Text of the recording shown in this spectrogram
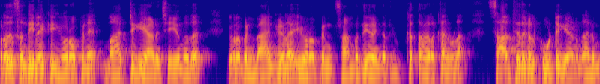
പ്രതിസന്ധിയിലേക്ക് യൂറോപ്പിനെ മാറ്റുകയാണ് ചെയ്യുന്നത്. യൂറോപ്യൻ ബാങ്കുകളെ യൂറോപ്യൻ സാമ്പത്തിക രംഗത്തെ ഒക്കെ തകർക്കാനുള്ള സാധ്യതകൾ കൂട്ടുകയാണ്. എന്നാലും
